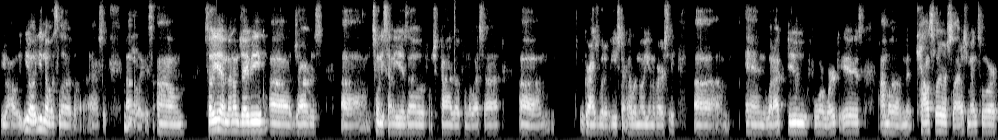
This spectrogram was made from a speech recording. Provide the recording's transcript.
you always, you know, you know, it's love, uh, Ashley, always. Yeah. Um, so yeah, man, I'm JB uh, Jarvis. Uh, I'm 27 years old from Chicago, from the West Side. Um, graduate of Eastern Illinois University. Um, and what I do for work is I'm a counselor slash mentor.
